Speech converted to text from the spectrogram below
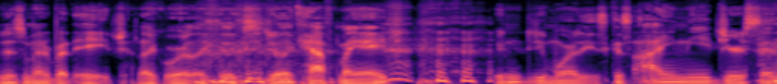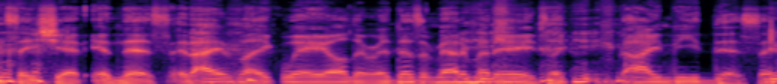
doesn't matter about age. Like we're like, like you're like half my age. We need to do more of these because I need your sensei shit in this, and I'm like way older. It doesn't matter about age. Like I need this. Wanna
